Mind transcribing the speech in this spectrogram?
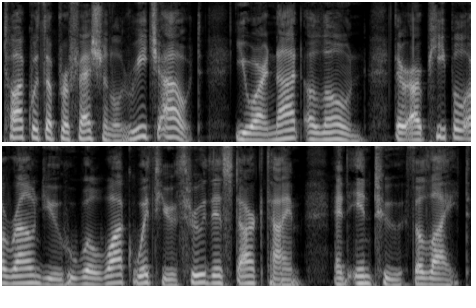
talk with a professional, reach out. You are not alone. There are people around you who will walk with you through this dark time and into the light.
